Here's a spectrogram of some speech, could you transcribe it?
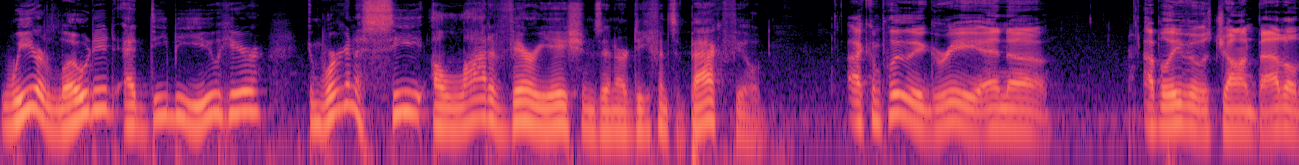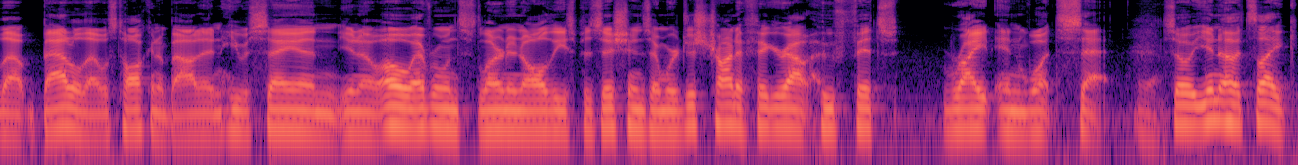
we are loaded at DBU here, and we're going to see a lot of variations in our defensive backfield. I completely agree, and uh, I believe it was John Battle that Battle that was talking about it, and he was saying, you know, oh, everyone's learning all these positions, and we're just trying to figure out who fits right in what set. Yeah. So you know, it's like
